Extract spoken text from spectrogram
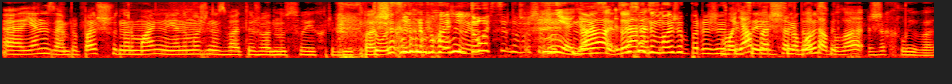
Е, я не знаю, про першу нормальну я не можу назвати жодну з своїх робіт. Перших Досі? нормальною. Досі не можу. Ні, я досі, досі зараз... не можу пережити Моя цей, перша цей робота досвід. була жахлива.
